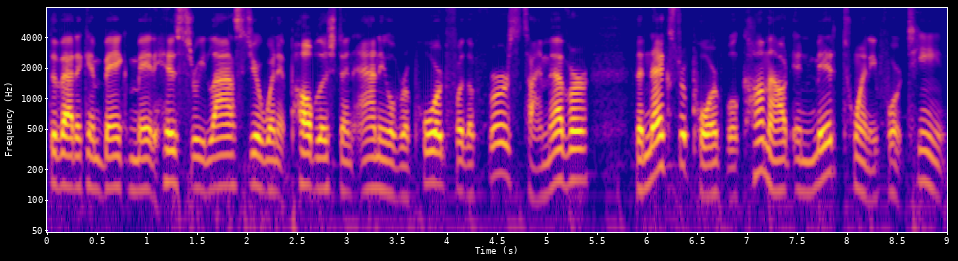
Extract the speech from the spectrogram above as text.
The Vatican Bank made history last year when it published an annual report for the first time ever. The next report will come out in mid 2014.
